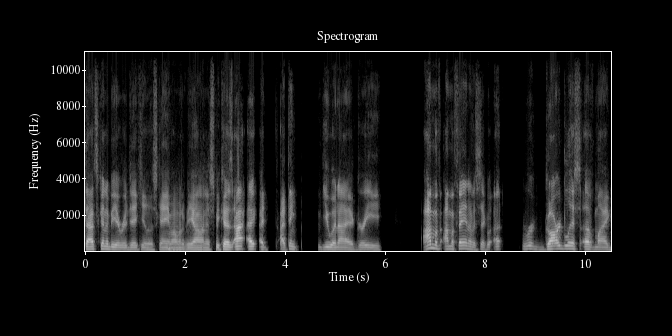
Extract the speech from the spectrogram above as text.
that's going to be a ridiculous game. I'm going to be honest because I, I I I think you and I agree. I'm a I'm a fan of a sick, uh, regardless of my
